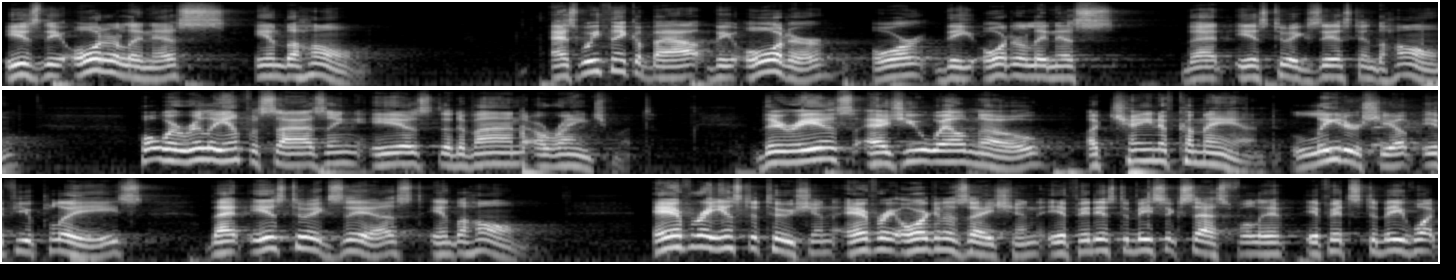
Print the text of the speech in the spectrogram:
is the orderliness in the home. As we think about the order or the orderliness that is to exist in the home, what we're really emphasizing is the divine arrangement. There is, as you well know, a chain of command, leadership, if you please, that is to exist in the home. Every institution, every organization, if it is to be successful, if, if it's to be what,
